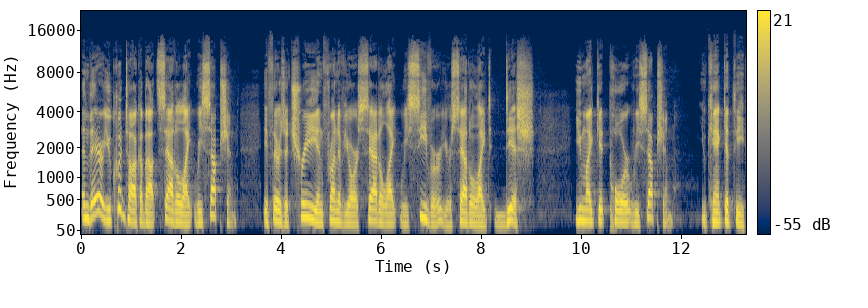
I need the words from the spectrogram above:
and there you could talk about satellite reception. If there's a tree in front of your satellite receiver, your satellite dish, you might get poor reception. You can't get the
